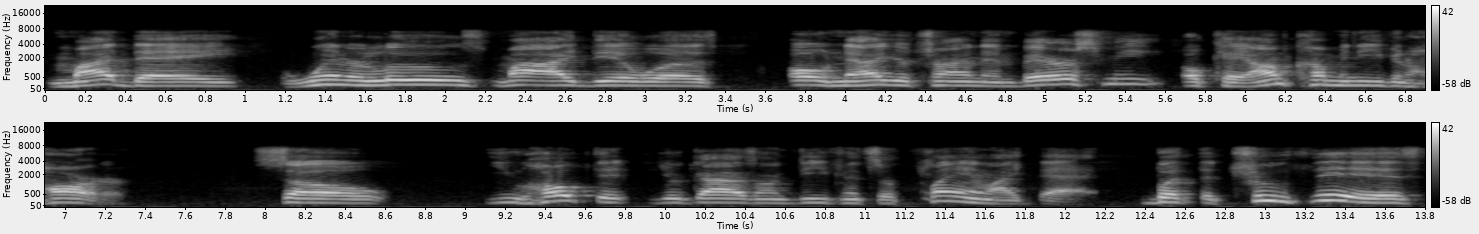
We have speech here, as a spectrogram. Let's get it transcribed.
my day, win or lose, my idea was, oh, now you're trying to embarrass me. Okay, I'm coming even harder. So you hope that your guys on defense are playing like that. But the truth is,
